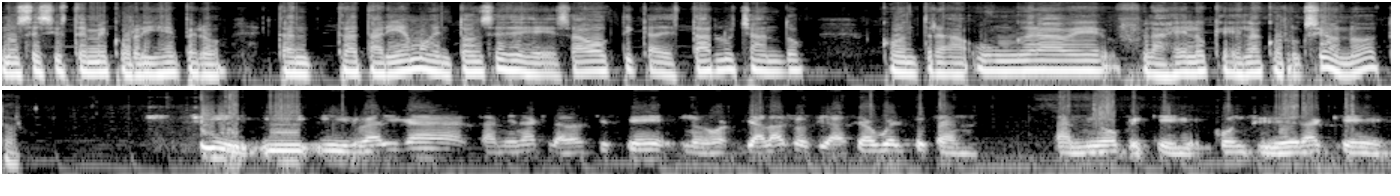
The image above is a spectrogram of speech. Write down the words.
no sé si usted me corrige, pero trataríamos entonces de esa óptica de estar luchando contra un grave flagelo que es la corrupción, ¿no, doctor? Sí, y, valga también aclarar que es que no, ya la sociedad se ha vuelto tan, tan miope que considera que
